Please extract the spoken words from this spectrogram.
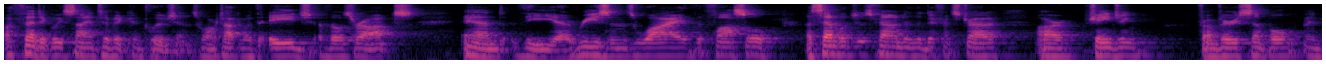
authentically scientific conclusions when we're talking about the age of those rocks and the uh, reasons why the fossil assemblages found in the different strata are changing from very simple and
